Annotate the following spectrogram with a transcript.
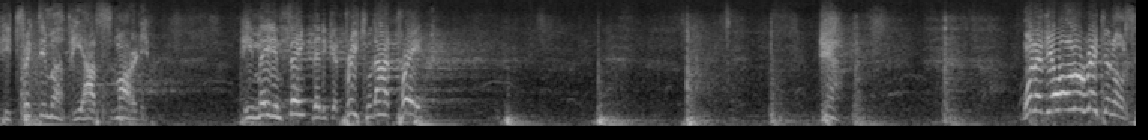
he tricked him up. He outsmarted him. He made him think that he could preach without praying. Yeah. One of the old originals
